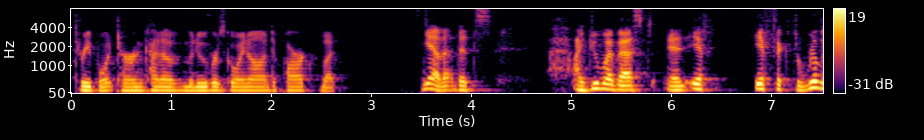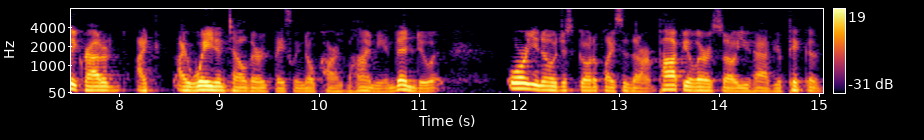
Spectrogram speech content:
three point turn kind of maneuvers going on to park. But yeah, that, that's I do my best, and if if it's really crowded, I I wait until there's basically no cars behind me and then do it, or you know just go to places that aren't popular, so you have your pick of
